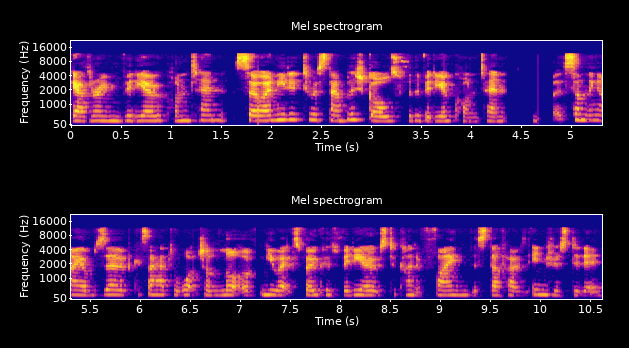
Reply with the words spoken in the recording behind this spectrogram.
gathering video content. So I needed to establish goals for the video content. But something I observed because I had to watch a lot of UX focused videos to kind of find the stuff I was interested in,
